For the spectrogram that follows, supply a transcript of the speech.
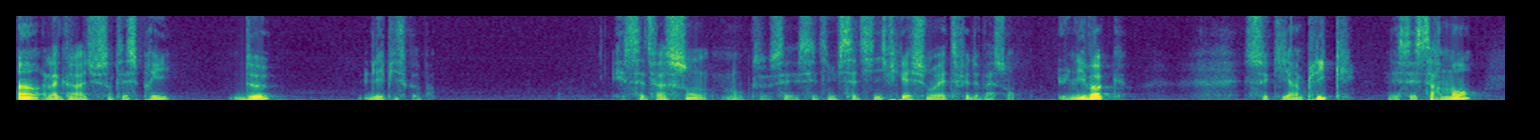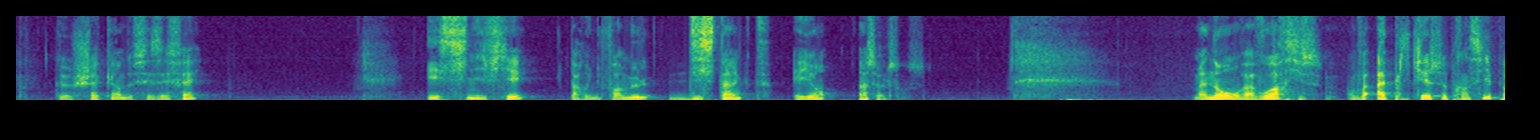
1. la grâce du Saint-Esprit, 2. L'épiscopat. Et cette façon, donc cette signification doit être faite de façon univoque, ce qui implique nécessairement que chacun de ces effets est signifié par une formule distincte ayant un seul sens. Maintenant, on va voir si on va appliquer ce principe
